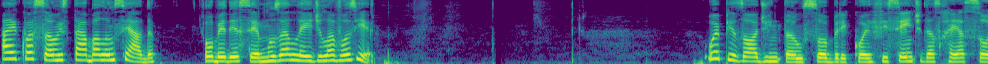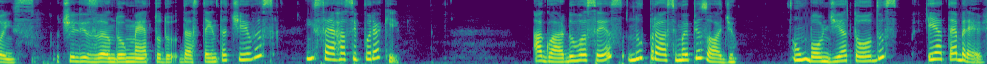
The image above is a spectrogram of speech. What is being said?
a equação está balanceada obedecemos à lei de Lavoisier. O episódio, então, sobre coeficiente das reações utilizando o método das tentativas encerra-se por aqui. Aguardo vocês no próximo episódio. Um bom dia a todos e até breve.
